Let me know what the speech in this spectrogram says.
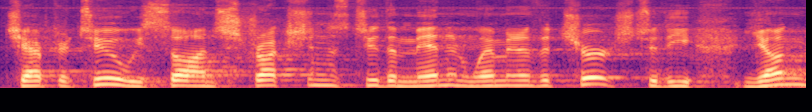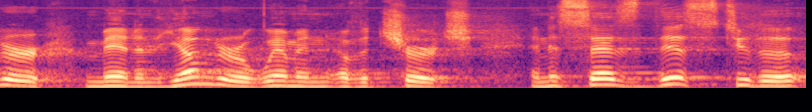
chapter 2, we saw instructions to the men and women of the church, to the younger men and the younger women of the church. And it says this to the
